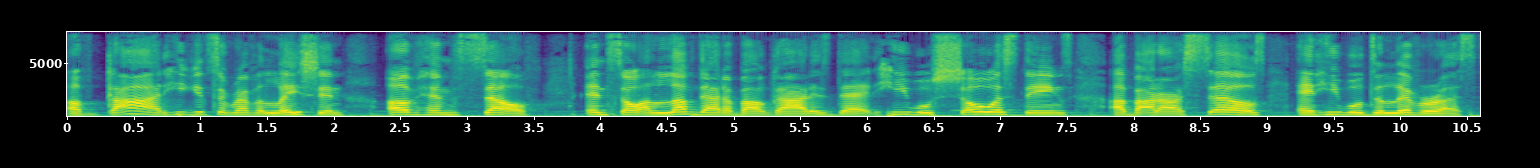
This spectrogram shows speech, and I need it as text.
of God, he gets a revelation of himself. And so I love that about God is that he will show us things about ourselves and he will deliver us.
